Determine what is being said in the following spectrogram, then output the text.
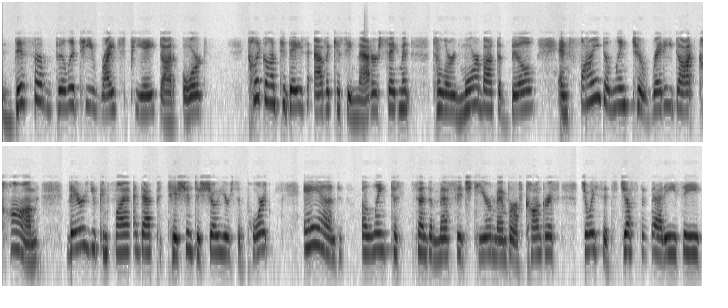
disabilityrightspa.org. Click on today's Advocacy Matters segment to learn more about the bill and find a link to ready.com. There you can find that petition to show your support and a link to send a message to your member of Congress. Joyce, it's just that easy.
